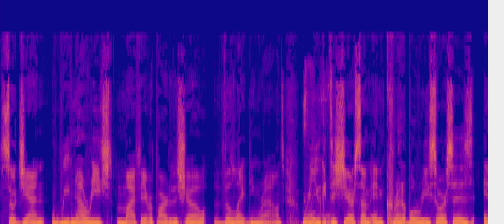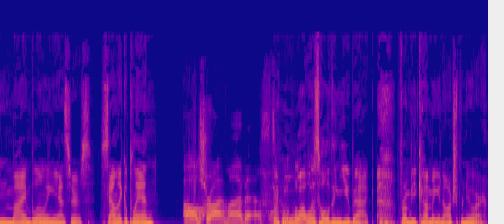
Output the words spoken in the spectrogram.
So, Jen, we've now reached my favorite part of the show, the lightning round, where you get to share some incredible resources and mind blowing answers. Sound like a plan? I'll try my best. what was holding you back from becoming an entrepreneur?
